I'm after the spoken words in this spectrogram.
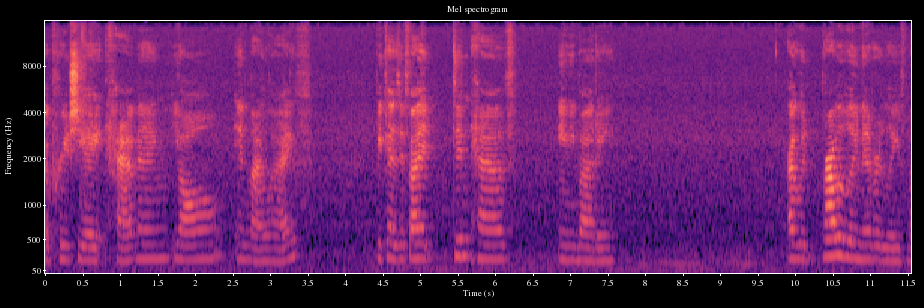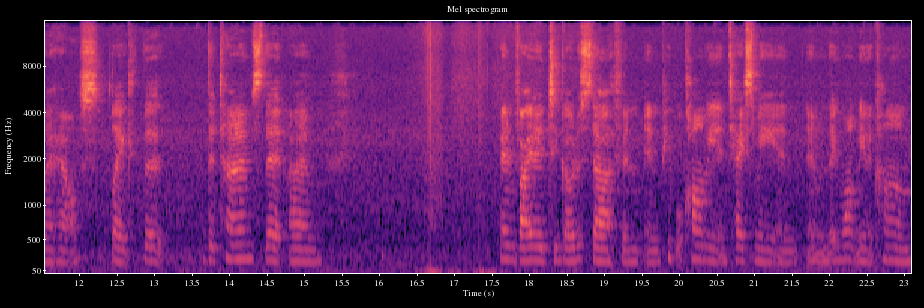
appreciate having y'all in my life because if I didn't have anybody I would probably never leave my house. Like the the times that I'm invited to go to stuff and, and people call me and text me and, and they want me to come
